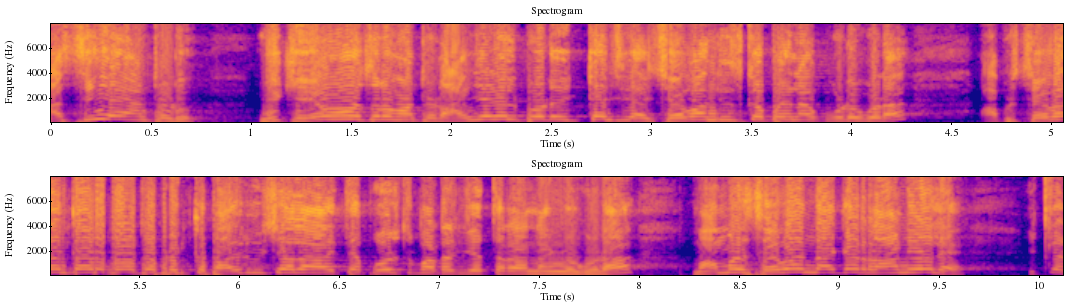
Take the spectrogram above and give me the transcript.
ఆ సీఏ అంటాడు. నీకు ఏం అవసరం? అంటాడు. ఆంజనేయులు పోడు ఇక్కడి నుంచి శవాన్ని తీసుకుపోయినప్పుడు కూడా అప్పుడు శవం తాడు పోయేటప్పుడు ఇంకా పది నిమిషాలు అయితే పోస్ట్ మార్టం చేస్తారు అన్నాక కూడా మమ్మల్ని శవం దగ్గర రానియలే. ఇట్లా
